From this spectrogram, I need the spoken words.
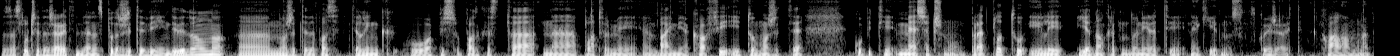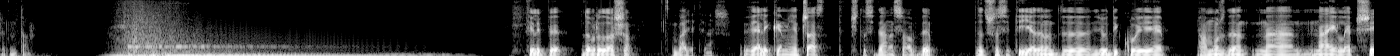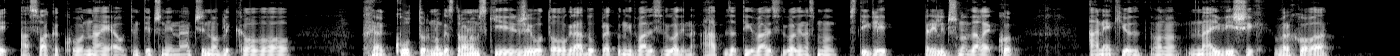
Za slučaj da želite da nas podržite vi individualno, uh, možete da posetite link u opisu podcasta na platformi Buy Me a Coffee i tu možete kupiti mesečnu pretplatu ili jednokratno donirati neki jednost koji želite. Hvala vam unapred na tome. Filipe, dobrodošao. Bolje te naš. Velika mi je čast što si danas ovde zato što si ti jedan od e, ljudi koji je pa možda na najlepši, a svakako najautentičniji način oblikovao kulturno-gastronomski život ovog grada u prethodnih 20 godina, a za tih 20 godina smo stigli prilično daleko, a neki od ono, najviših vrhova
